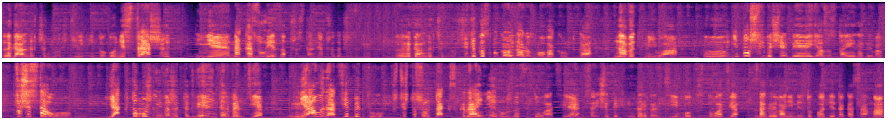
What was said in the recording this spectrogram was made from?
legalnych czynności, nikt nikogo nie straszy i nie nakazuje zaprzestania przede wszystkim legalnych czynności, tylko spokojna rozmowa, krótka, nawet miła yy, i poszli do siebie, ja zostaję, nagrywam. Co się stało? Jak to możliwe, że te dwie interwencje miały rację bytu. Przecież to są tak skrajnie różne sytuacje, w sensie tych interwencji, bo sytuacja z nagrywaniem jest dokładnie taka sama,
